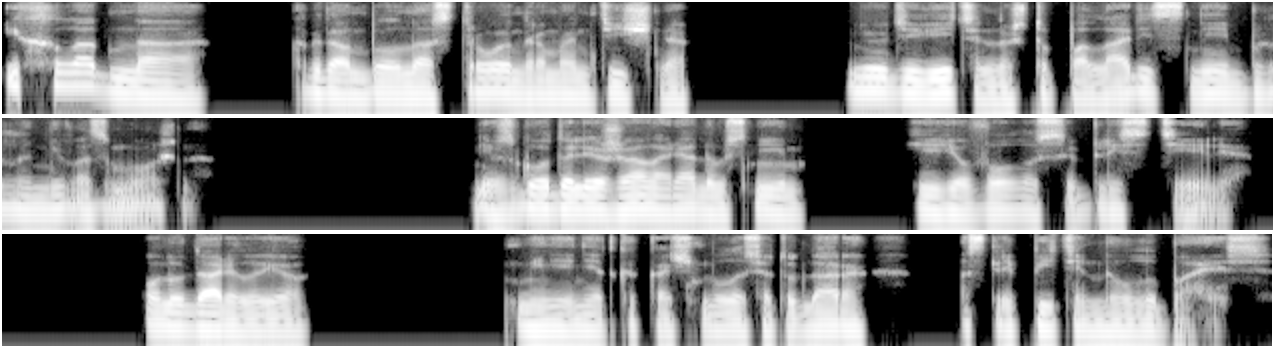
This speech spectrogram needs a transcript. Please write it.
и холодна, когда он был настроен романтично. Неудивительно, что поладить с ней было невозможно. Невзгода лежала рядом с ним, ее волосы блестели. Он ударил ее. Меня нетка качнулась от удара, ослепительно улыбаясь.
